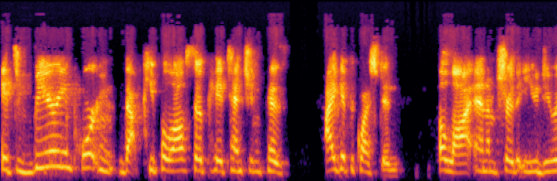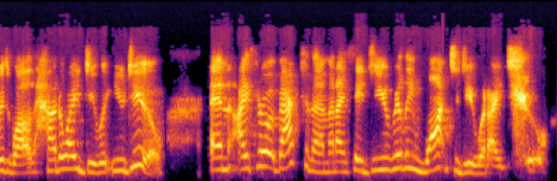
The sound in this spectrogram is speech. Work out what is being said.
it's very important that people also pay attention because I get the question a lot, and I'm sure that you do as well. How do I do what you do? And I throw it back to them and I say, Do you really want to do what I do?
